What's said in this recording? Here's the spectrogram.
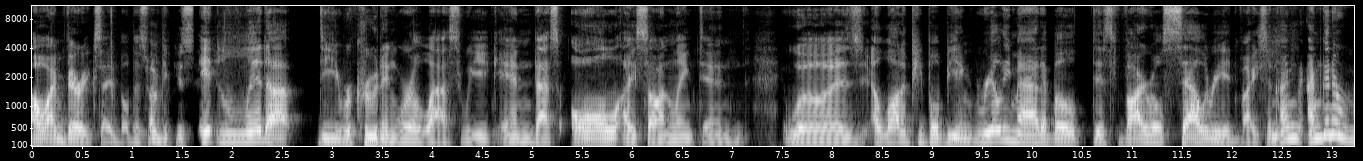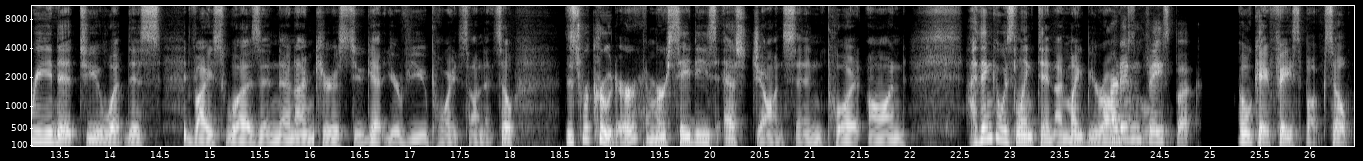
Oh, I'm very excited about this one okay. because it lit up the recruiting world last week and that's all I saw on LinkedIn was a lot of people being really mad about this viral salary advice. And I'm I'm going to read it to you what this advice was and then I'm curious to get your viewpoints on it. So this recruiter, Mercedes S. Johnson, put on, I think it was LinkedIn. I might be wrong. Started in Facebook. Okay, Facebook. So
